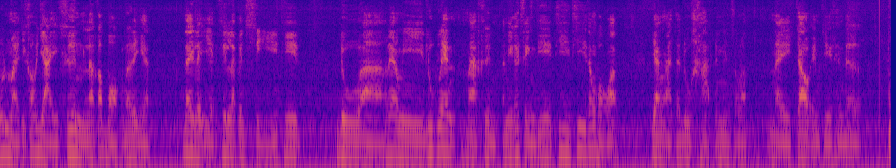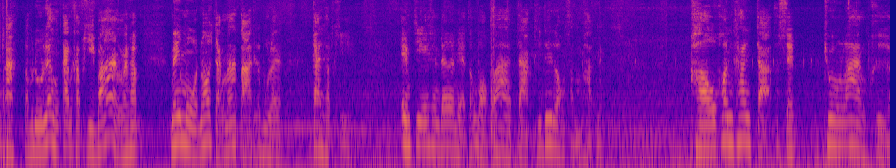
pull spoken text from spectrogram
รุ่นใหม่ที่เขาใหญ่ขึ้น แล้วก็บอกรายละเอียดได้ละเอียดขึ้นแล้วเป็นสีที่ดูอ่าเรียกมีลูกเล่นมากขึ้น อันนี้ก็สิ่งที่ที่ที่ต้องบอกว่า ยังอาจจะดูขาดนิดนึงสำหรับในเจ้า MG Tender อะ เรามาดูเรื่องของการขับขี่บ้างนะครับ ในโหมดนอกจากหน้าตาที่เราพูดแล้วการขับขี่ MG Tender เนี่ยต้องบอกว่าจากที่ได้ลองสัมผัสเนี่ยเขาค่อนข้างจะเซ็ตช่วงล่างเผื่อ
